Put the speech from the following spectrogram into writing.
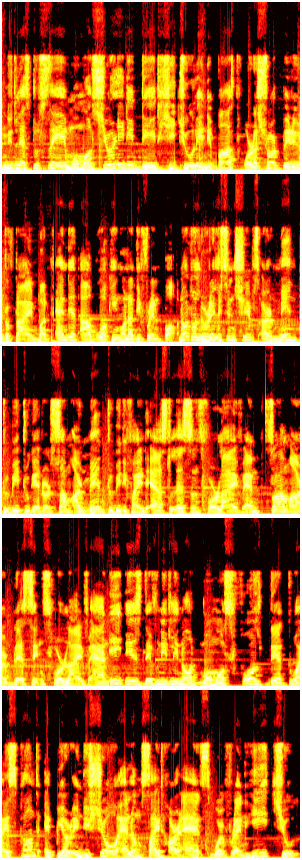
Needless to say, Momo surely did date Chul in the past for a short period of time but ended up walking on a different path. Not all relationships are meant to be together, some are meant to be defined as lessons for life and some are blessings for life and it is definitely not Momo's fault that Twice can't appear in the show alongside her ex-boyfriend Hee Chul.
